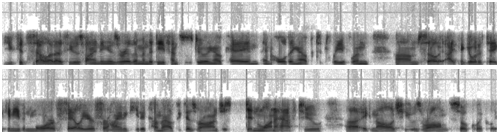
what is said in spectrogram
you could sell it as he was finding his rhythm, and the defense was doing okay and, and holding up to Cleveland. Um, so I think it would have taken even more failure for Heinicke to come out because Ron just didn't want to have to uh, acknowledge he was wrong so quickly.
